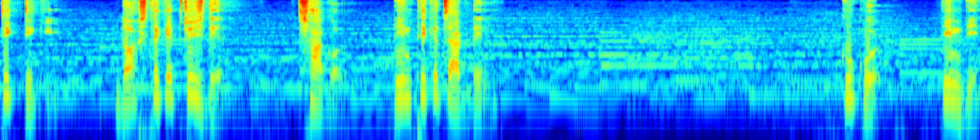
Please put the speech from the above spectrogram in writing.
টিকটিকি, দশ থেকে ত্রিশ দিন। ছাগল, তিন থেকে চার দিন। কুকুর তিন দিন।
